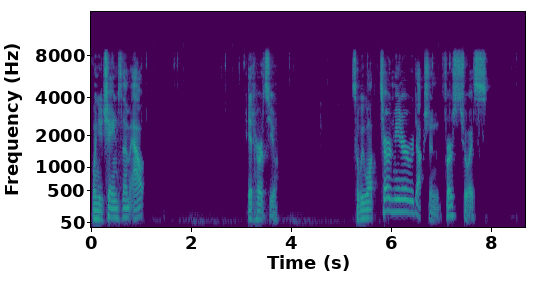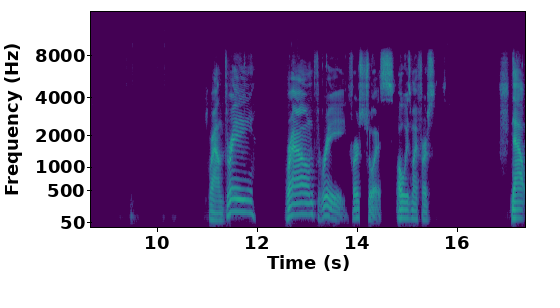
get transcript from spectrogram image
when you change them out, it hurts you. So we want turn meter reduction, first choice. Round three, round three, first choice. Always my first. Now,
